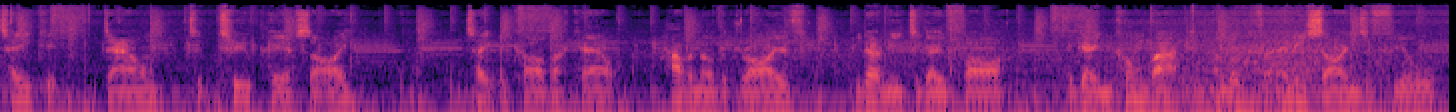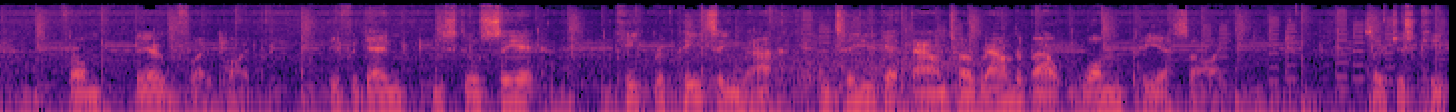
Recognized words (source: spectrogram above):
take it down to 2 psi, take the car back out, have another drive you don't need to go far. Again, come back and look for any signs of fuel from the overflow pipe. If again, you still see it, keep repeating that until you get down to around about 1 psi. So just keep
